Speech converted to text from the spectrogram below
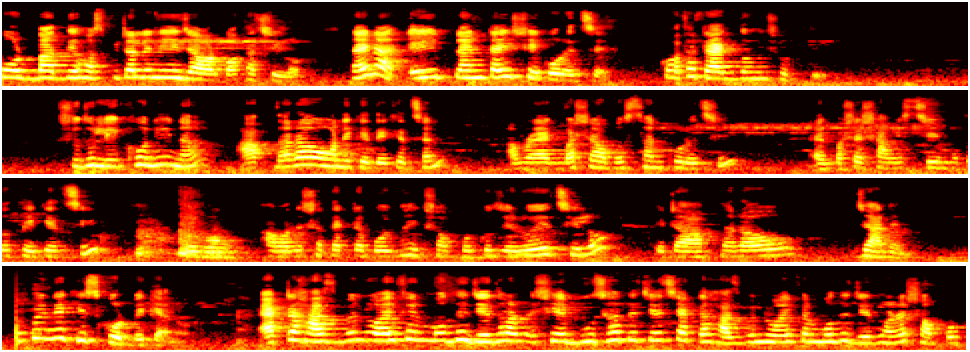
কোর্ট বাদ দিয়ে হসপিটালে নিয়ে যাওয়ার কথা ছিল, তাই না? এই প্ল্যানটাই সে করেছে। কথাটা একদমই সত্যি। শুধু লিখনই না, আপনারাও অনেকে দেখেছেন, আমরা এক বাসায় অবস্থান করেছি। এক বাসায় স্বামী স্ত্রীর মতো থেকেছি এবং আমাদের সাথে একটা বৈবাহিক সম্পর্ক যে রয়েছিল এটা আপনারাও জানেন। ওপেনে কিস করবে কেন? একটা হাজব্যান্ড ওয়াইফের মধ্যে যে ধরনের সে বুঝাতে চেয়েছে একটা হাজব্যান্ড ওয়াইফের মধ্যে যে ধরনের সম্পর্ক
